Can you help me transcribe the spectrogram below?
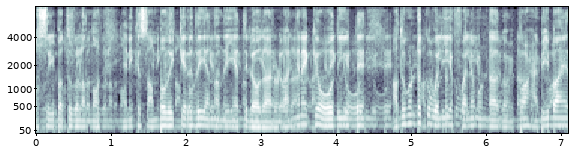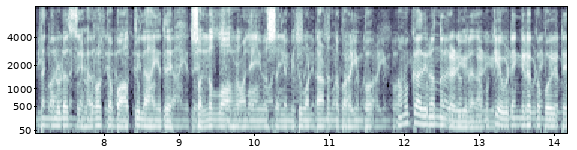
മുസീബത്തുകളൊന്നും എനിക്ക് സംഭവിക്കരുത് എന്ന നീയത്തിൽ ഓതാറുണ്ട്. അങ്ങനെയൊക്കെ ഓതിയിട്ട് അതുകൊണ്ടൊക്കെ വലിയ ഫലമുണ്ടാകും. ഇപ്പോൾ ഹബീബായ തങ്ങളുടെ സിഹറൊക്കെ ബാത്തിലായത് സല്ലല്ലാഹു അലൈഹി വസ്ലം ഇതുകൊണ്ടാണെന്ന് പറയുമ്പോൾ നമുക്ക് അതിനൊന്നും കഴിയില്ല. നമുക്ക് എവിടെയെങ്കിലുമൊക്കെ പോയിട്ട്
